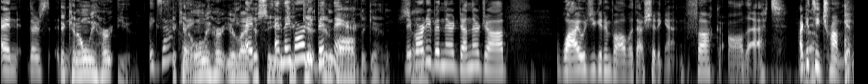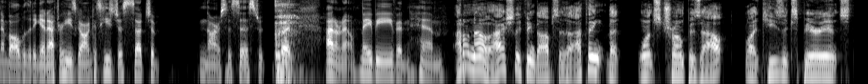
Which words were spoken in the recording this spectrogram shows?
And there's It can only hurt you. exactly. It can only hurt your legacy and if they've you already get been there. involved again. They've So- already been there, done their job. Why would you get involved with that shit again? Fuck all that. I could Yeah. see Trump getting involved with it again after he's gone because he's just such a narcissist. But I don't know. Maybe even him. I don't know. I actually think the opposite. I think that once Trump is out, like he's experienced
